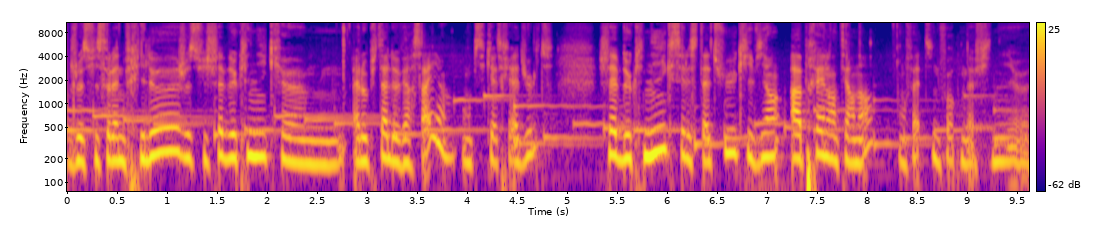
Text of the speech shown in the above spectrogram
Je suis Solène Frileux, je suis chef de clinique euh, à l'hôpital de Versailles en psychiatrie adulte. Chef de clinique, c'est le statut qui vient après l'internat. En fait, une fois qu'on a fini, euh,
